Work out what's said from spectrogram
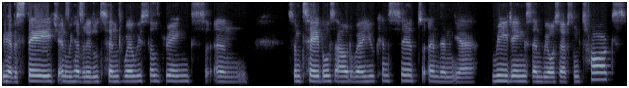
we have a stage and we have a little tent where we sell drinks and some tables out where you can sit, and then yeah, readings, and we also have some talks.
